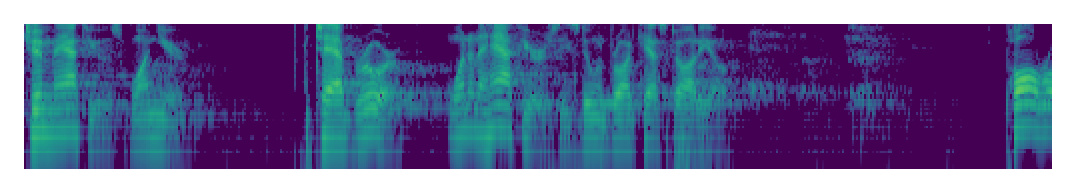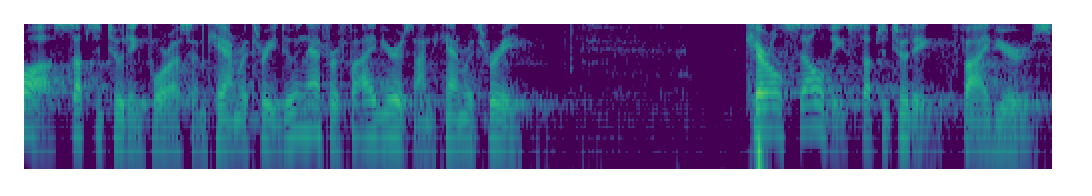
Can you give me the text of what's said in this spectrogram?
Jim Matthews, one year. Tab Brewer, one and a half years. He's doing broadcast audio. Paul Ross, substituting for us on camera three, doing that for five years on camera three. Carol Selvey, substituting, five years.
